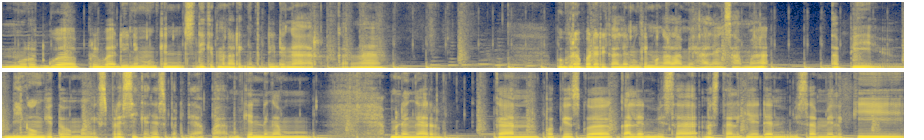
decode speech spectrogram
menurut gue pribadi ini mungkin sedikit menarik untuk didengar. Karena beberapa dari kalian mungkin mengalami hal yang sama tapi bingung gitu mengekspresikannya seperti apa. Mungkin dengan mendengarkan podcast gue kalian bisa nostalgia dan bisa memiliki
